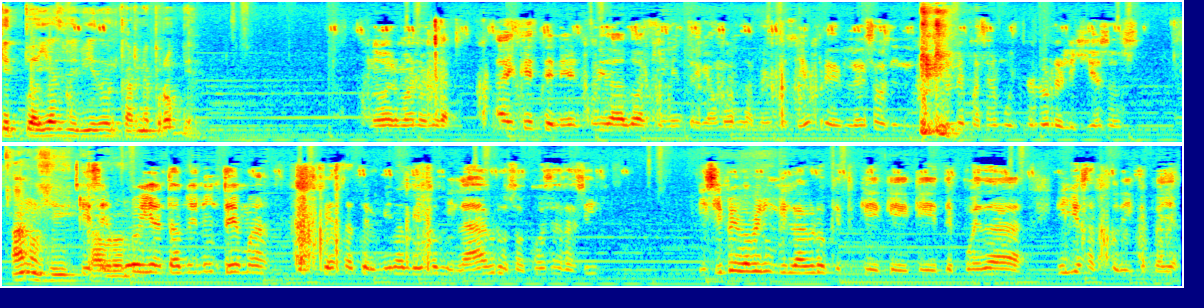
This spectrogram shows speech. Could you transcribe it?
que tú hayas vivido en carne propia. No, hermano, mira, hay que tener cuidado a quién le entregamos la mente siempre. Eso suele pasar mucho a los religiosos, Ah, no, sí, que se cabrón. enrollan tanto en un tema que hasta terminan viendo milagros o cosas así. Y siempre va a haber un milagro que, que, que, que te pueda, ellos adjudican, vaya.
